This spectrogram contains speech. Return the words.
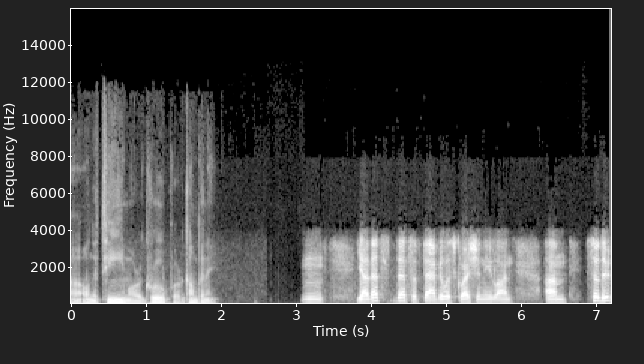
uh, on a team or a group or a company mm. Yeah, that's that's a fabulous question, Ilan. Um, so there,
